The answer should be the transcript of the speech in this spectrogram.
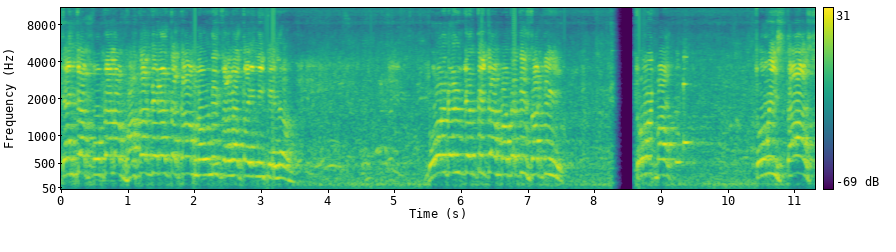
त्यांच्या पोटाला भाकर देण्याचं काम नवनीत राणाताईंनी केलं. गोरगरीब जनतेच्या मदतीसाठी दोन चोवीस तास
